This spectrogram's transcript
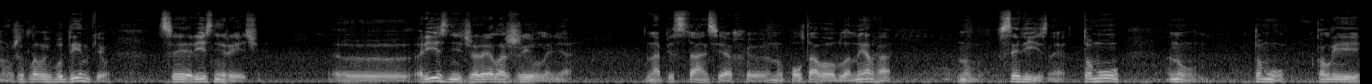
ну, житлових будинків це різні речі. Е, різні джерела живлення на підстанціях е, ну, Полтава Обленерго, ну, все різне. Тому, ну, тому коли е,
